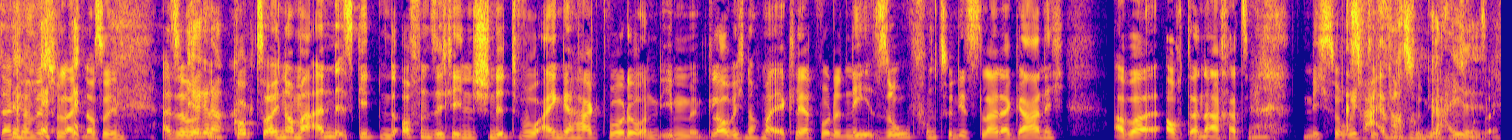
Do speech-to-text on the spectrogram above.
Dann können wir es vielleicht noch so hin. Also Ja, genau. guckt es euch nochmal an. Es gibt einen offensichtlichen Schnitt, wo eingehakt wurde und ihm, glaube ich, nochmal erklärt wurde, nee, so funktioniert es leider gar nicht. Aber auch danach hat es ja nicht so Das richtig war einfach so funktioniert, geil,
